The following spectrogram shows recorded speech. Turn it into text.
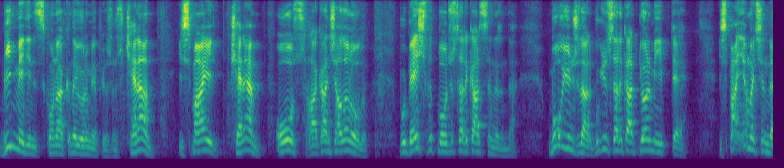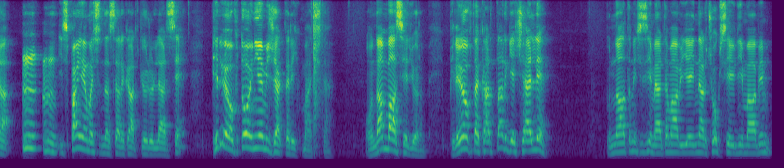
Bilmediğiniz konu hakkında yorum yapıyorsunuz. Kenan, İsmail, Kerem, Oğuz, Hakan Çalhanoğlu. Bu 5 futbolcu sarı kart sınırında. Bu oyuncular bugün sarı kart görmeyip de İspanya maçında İspanya maçında sarı kart görürlerse playoff'ta oynayamayacaklar ilk maçta. Ondan bahsediyorum. Playoff'ta kartlar geçerli. Bunun altını çizeyim. Ertem abi yayınlar. Çok sevdiğim abim.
